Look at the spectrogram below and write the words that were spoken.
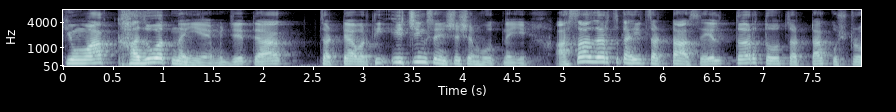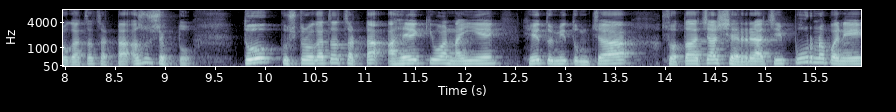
किंवा खाजवत नाहीये. म्हणजे त्या चट्ट्यावरती इचिंग सेन्सेशन होत नाहीये. असा जर काही चट्टा असेल तर तो चट्टा कुष्ठरोगाचा चट्टा असू शकतो. तो कुष्ठरोगाचा चट्टा आहे किंवा नाही आहे हे तुम्ही तुमच्या स्वतःच्या शरीराची पूर्णपणे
